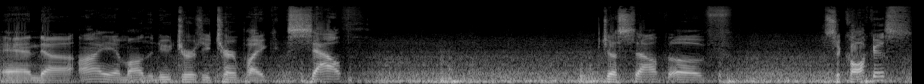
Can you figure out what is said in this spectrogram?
And uh, I am on the New Jersey Turnpike south, just south of Secaucus.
